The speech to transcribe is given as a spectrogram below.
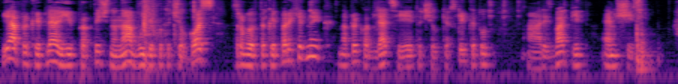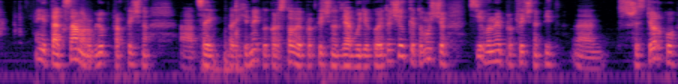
Я прикріпляю її практично на будь-яку точілку. Ось зробив такий перехідник, наприклад, для цієї точілки, оскільки тут різьба під М6. І так само роблю практично цей перехідник використовую практично для будь-якої точілки, тому що всі вони практично під е, шестерку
